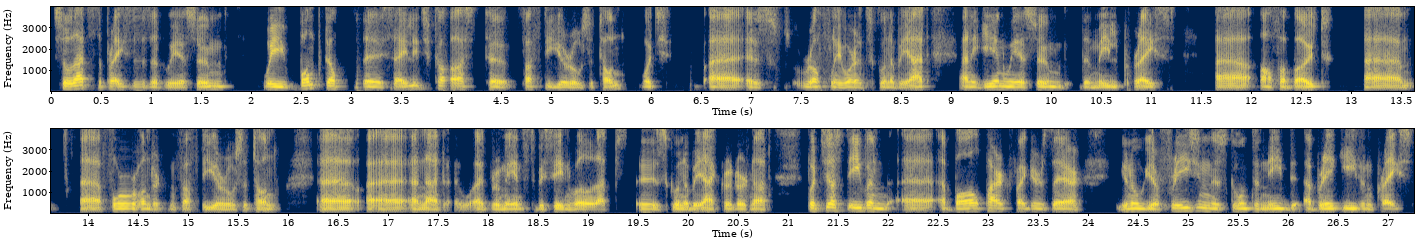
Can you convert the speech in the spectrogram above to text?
So that's the prices that we assumed. We bumped up the silage cost to 50 euros a ton, which uh, is roughly where it's going to be at. And again, we assumed the meal price uh, of about um, uh, 450 euros a ton. Uh, uh, and that it remains to be seen whether that is going to be accurate or not. But just even a ballpark figures there, you know, your Friesian is going to need a break even price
